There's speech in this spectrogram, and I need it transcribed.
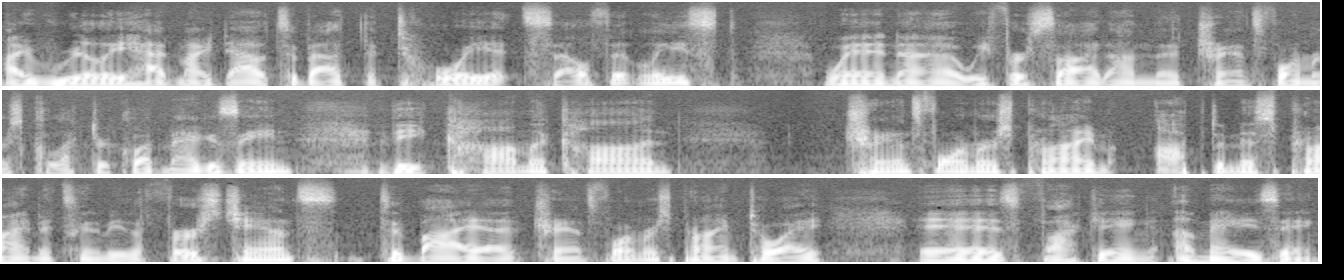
I really had my doubts about the toy itself, at least, when uh, we first saw it on the Transformers Collector Club magazine. The Comic Con Transformers Prime Optimus Prime. It's going to be the first chance to buy a Transformers Prime toy. Is fucking amazing.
